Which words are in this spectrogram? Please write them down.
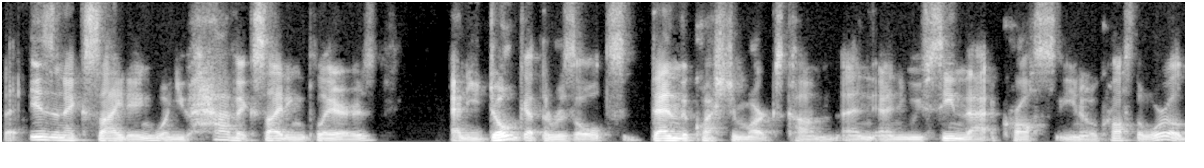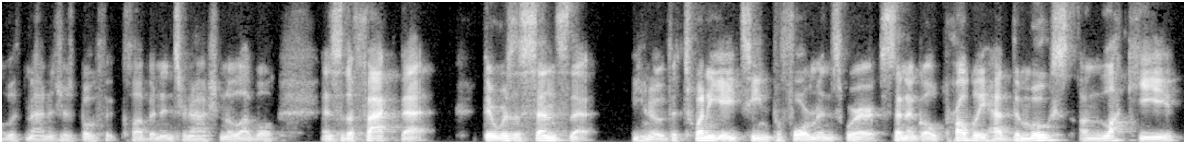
that isn't exciting when you have exciting players, and you don't get the results, then the question marks come. And and we've seen that across, you know, across the world with managers both at club and international level. And so the fact that there was a sense that, you know, the 2018 performance where Senegal probably had the most unlucky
